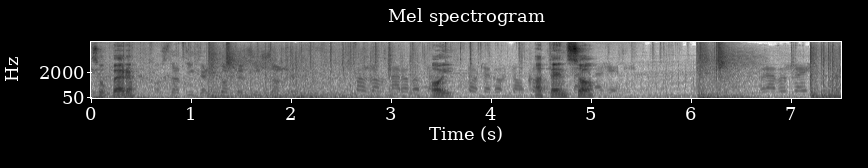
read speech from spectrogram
Super. Ostatni helikopter zniszczony. Porządna robota. Oj. To, czego chcą A ten co? zostanie na ziemi. Brawo 6. uwaga.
